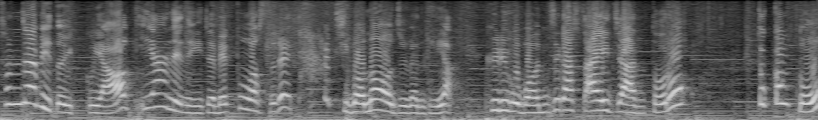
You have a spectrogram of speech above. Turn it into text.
손잡이도 있고요. 이 안에는 이제 맥포머스를 다 집어넣어주면 돼요. 그리고 먼지가 쌓이지 않도록 뚜껑도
